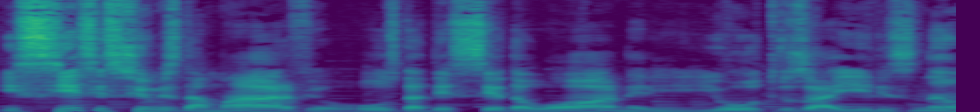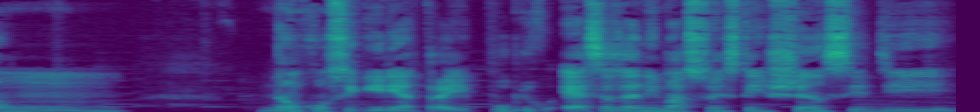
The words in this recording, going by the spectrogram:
E se esses filmes da Marvel, ou os da DC, da Warner e, e outros aí, eles não não conseguirem atrair público, essas animações têm chance de,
